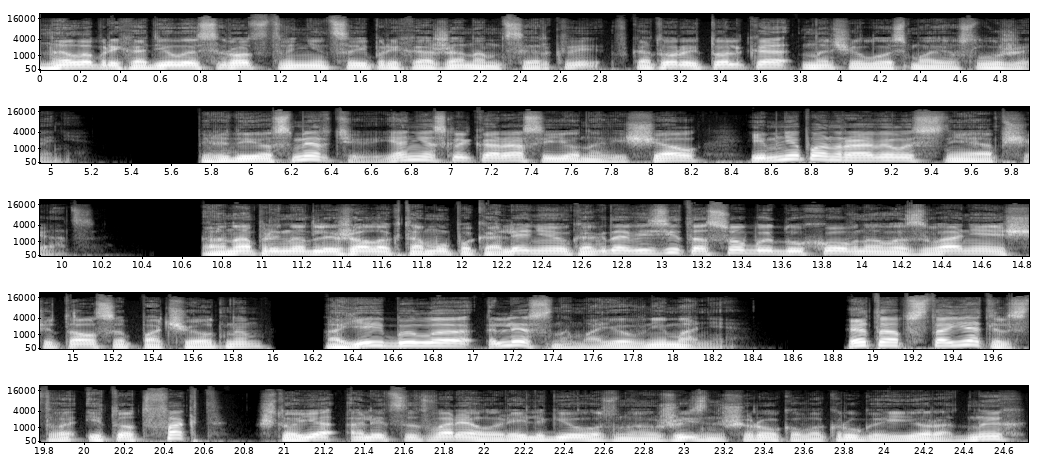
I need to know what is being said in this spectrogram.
Нелла приходилась родственницей прихожанам церкви, в которой только началось мое служение. Перед ее смертью я несколько раз ее навещал, и мне понравилось с ней общаться. Она принадлежала к тому поколению, когда визит особы духовного звания считался почетным, а ей было лестно мое внимание. Это обстоятельство и тот факт, что я олицетворял религиозную жизнь широкого круга ее родных,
